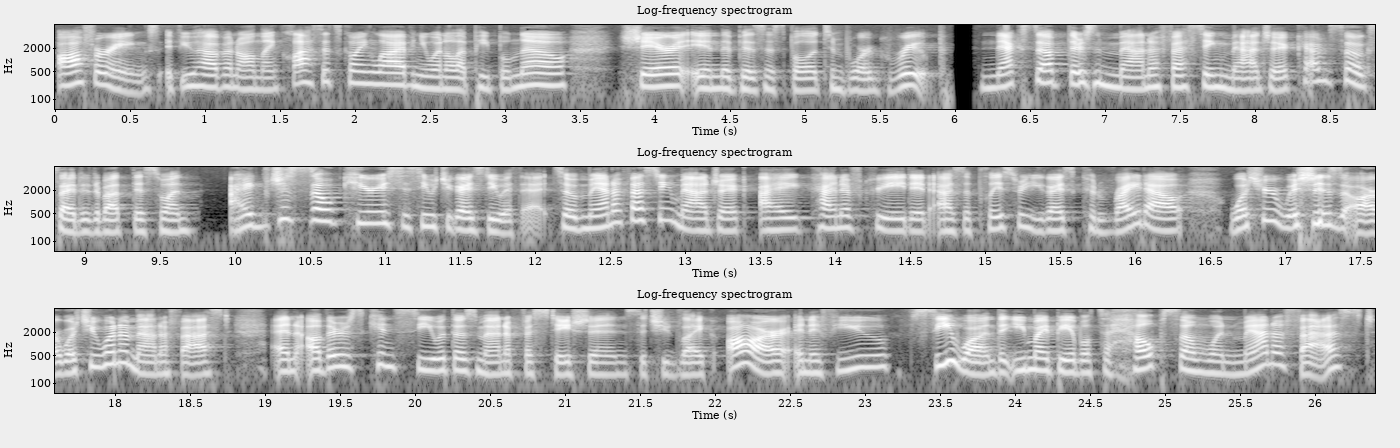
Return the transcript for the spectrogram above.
offerings. If you have an online class that's going live and you want to let people know, share it in the Business Bulletin Board group. Next up, there's Manifesting Magic. I'm so excited about this one. I'm just so curious to see what you guys do with it. So, Manifesting Magic, I kind of created as a place where you guys could write out what your wishes are, what you want to manifest, and others can see what those manifestations that you'd like are. And if you see one that you might be able to help someone manifest,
